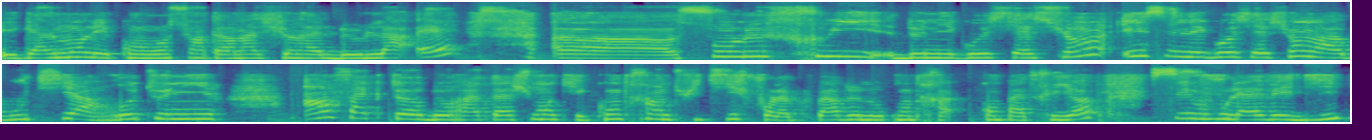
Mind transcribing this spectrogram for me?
également les conventions internationales de l'AE, sont le fruit de négociations et ces négociations ont abouti à retenir un facteur de rattachement qui est contre-intuitif pour la plupart de nos compatriotes c'est, vous l'avez dit,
